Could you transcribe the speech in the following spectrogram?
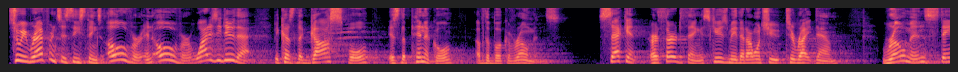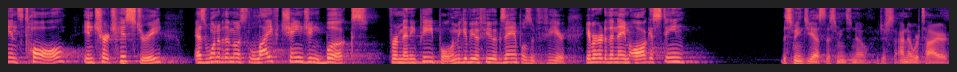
So he references these things over and over. Why does he do that? Because the gospel is the pinnacle of the book of Romans. Second or third thing, excuse me, that I want you to write down Romans stands tall in church history as one of the most life changing books for many people. Let me give you a few examples of here. You ever heard of the name Augustine? This means yes, this means no. Just I know we're tired.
